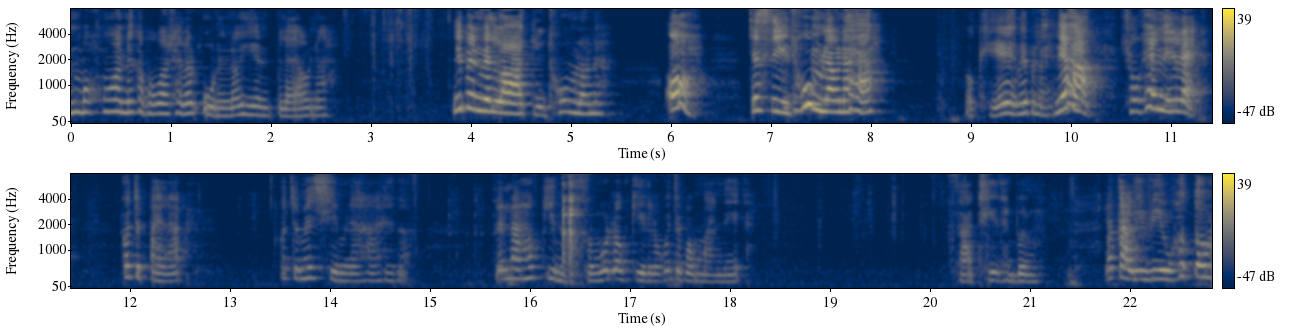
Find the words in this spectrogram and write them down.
มันบ่ฮ้อนนะคะเพราะว่าไทยรัฐอุ่นแล้วเย็นแล้วนะ นี่เป็นเวลากี่ทุ่มแล้วเนี่ยโอ้จะสี่ทุ่มแล้วนะคะ โอเคไม่เป็นไรเนี่ยค่ะโชว์แค่นี้แหละ ก็จะไปแล้วก็จะไม่ชิมนะคะที่ก็เวลาเขากิน สมมุติเรากินเราก็จะประมาณนี้ สาธิตให้เบิงแล้วการรีวิวข้าวต้ม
